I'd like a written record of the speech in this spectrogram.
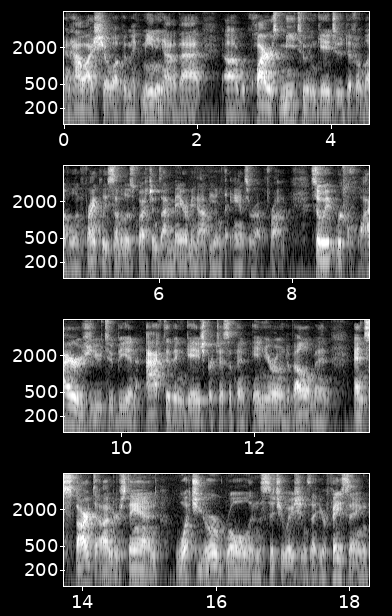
and how i show up and make meaning out of that uh, requires me to engage at a different level. And frankly, some of those questions I may or may not be able to answer up front. So it requires you to be an active, engaged participant in your own development and start to understand what's your role in the situations that you're facing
